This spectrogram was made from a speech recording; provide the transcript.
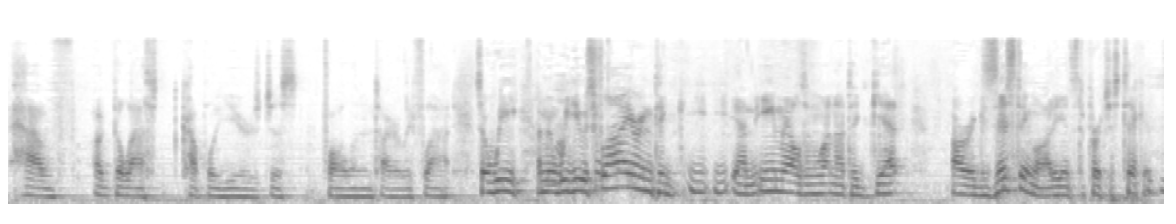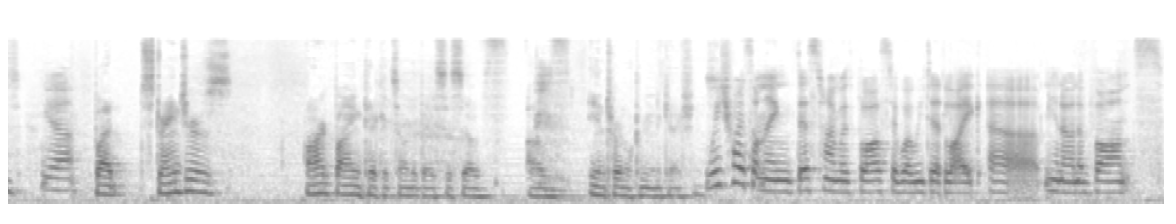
have uh, the last couple of years just fallen entirely flat. So we, I mean, we use flyering to e- and emails and whatnot to get our existing audience to purchase tickets. Yeah. But strangers aren't buying tickets on the basis of, of internal communications. We tried something this time with Blasted where we did like uh, you know an advance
